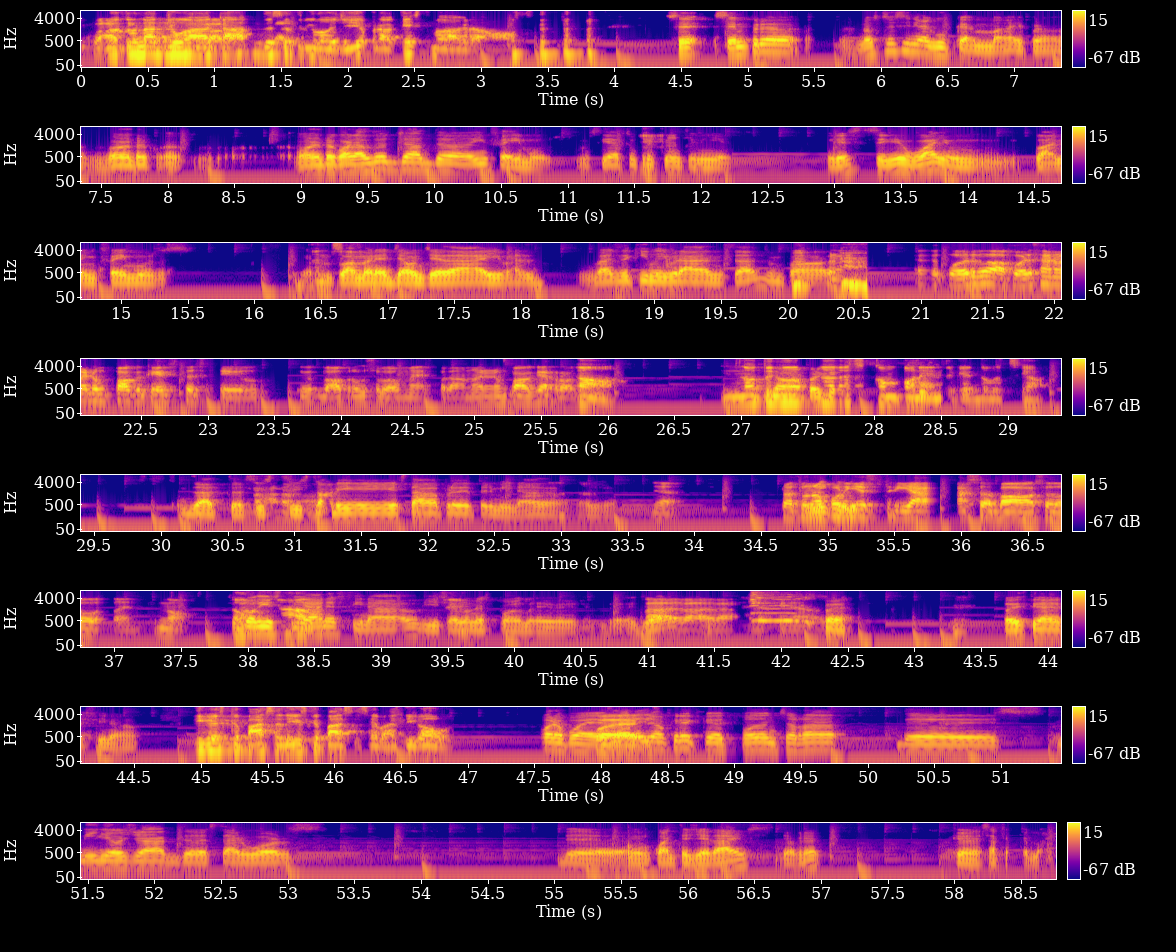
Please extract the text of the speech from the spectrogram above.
No he tornat a jugar a cap de la trilogia, però aquest m'ha agradat molt. Se, sempre, no sé si n'hi ha hagut cap mai, però bon, bon recordeu del joc d'Infamous? No sé, ja tu crec que ho tenies. Mira, seria guai un plan Infamous, en En plan manejar un Jedi i vas, vas equilibrant, saps? Un poc... La fuerza, la fuerza no era un poc aquest estil. Vosaltres ho sabeu més, però no era un poc aquest rotllo. No, no tenia No, perquè- perquè... el component aquest de l'acció. Exacte, la Claro, la no? història estava predeterminada. doncs. Ja. Però tu no que- podies triar la bo o la dolent. No. Tu No, podies triar en el final, i això és un spoiler de Vale, joc, vale, vale. Al final. però podies triar en el final. Digues què passa, digues què passa, Sebas, digue-ho. Bueno, pues, Pues- ara jo crec que et poden xerrar del millor joc de Star Wars de, en quant a Jedi, jo crec, que s'ha fet mai.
